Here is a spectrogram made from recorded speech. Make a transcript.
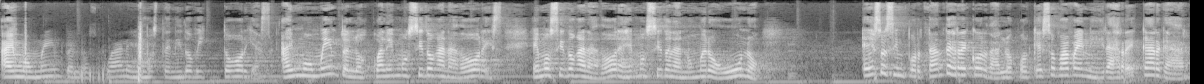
hay momentos en los cuales hemos tenido victorias, hay momentos en los cuales hemos sido ganadores, hemos sido ganadoras, hemos sido la número uno. Eso es importante recordarlo porque eso va a venir a recargar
